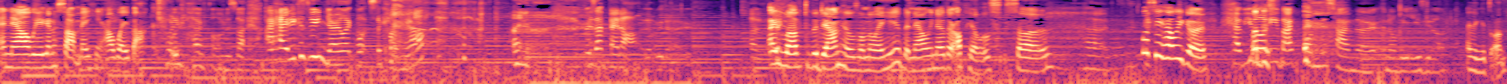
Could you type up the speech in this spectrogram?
and now we're gonna start making our way back. 25 kilometers back. I hate it because we know like what's to come now. Or is that better? I don't know. I loved the downhills on the way here, but now we know they're uphills, so Uh, we'll see how we go. have your this- e-bike on this time though, and it'll be easier. I think it's on.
